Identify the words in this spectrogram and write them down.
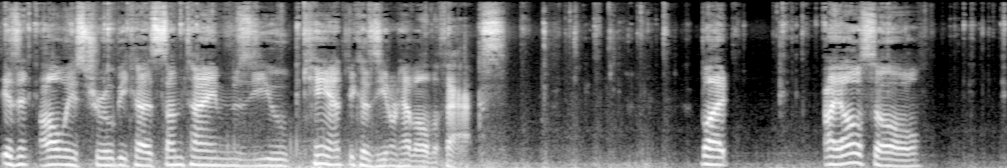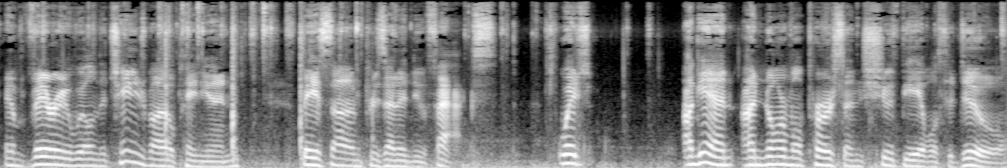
isn't always true because sometimes you can't because you don't have all the facts. But I also am very willing to change my opinion based on presented new facts, which, again, a normal person should be able to do.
